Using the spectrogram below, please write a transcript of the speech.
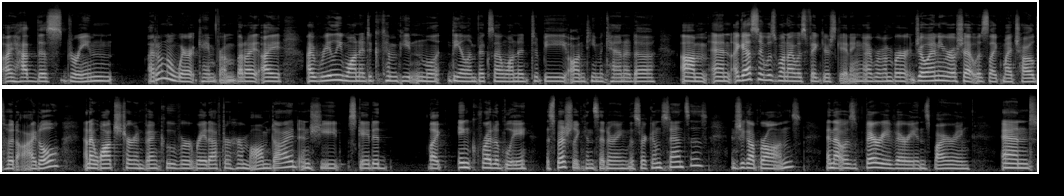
I had this dream. I don't know where it came from, but I I, I really wanted to compete in the- Olympics. I wanted to be on Team Canada. Um, and I guess it was when I was figure skating. I remember Joannie Rochette was like my childhood idol, and I watched her in Vancouver right after her mom died, and she skated like incredibly, especially considering the circumstances. And she got bronze. And that was very, very inspiring. And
